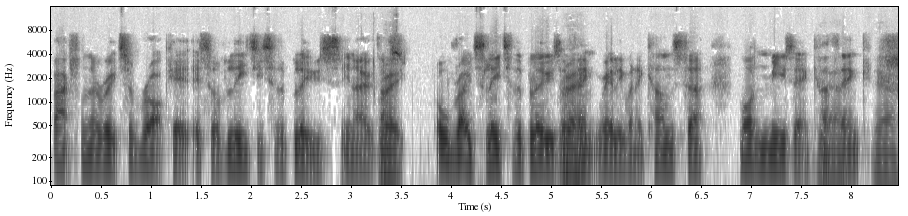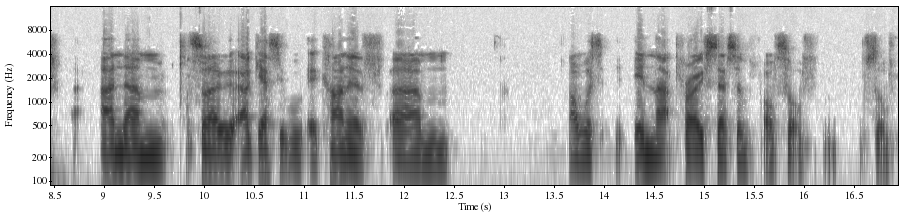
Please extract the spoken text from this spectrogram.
back from the roots of rock, it, it sort of leads you to the blues. You know, that's, Right. All roads lead to the blues. I Right. think really when it comes to modern music, I think Yeah. and um, so I guess it it kind of um, I was in that process of, of sort of sort of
